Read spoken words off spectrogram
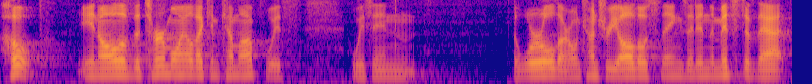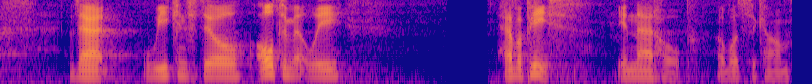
hope in all of the turmoil that can come up with, within the world, our own country, all those things, that in the midst of that, that we can still ultimately have a peace in that hope of what's to come.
